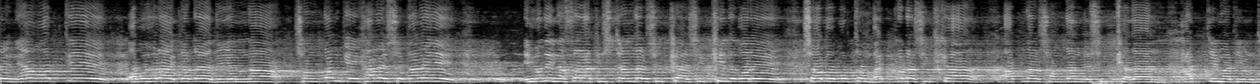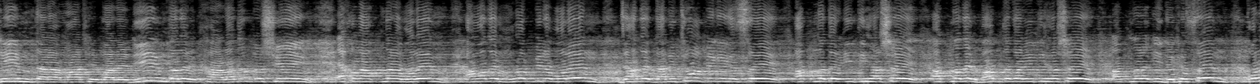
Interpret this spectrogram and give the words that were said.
এই নিয়ামতকে অবহেলায় কাটায় দিয়েন না। সন্তানকে এখানে সেখানে ইহুদি, নাসারা খ্রিস্টানদের শিক্ষা শিক্ষিত করে, সর্বপ্রথম বাক্যটা শিক্ষা, আপনার সন্তানকে শিক্ষা দেন। হাট্টি মাটিম টিম তারা মাঠে বাড়ে ডিম, তাদের খাড়া দুটো শিম। এখন আপনারা বলেন, আমাদের মুরব্বীরা বলেন, যাদের দাড়ি চুল পেকে গেছে, আপনাদের ইতিহাসে, আপনাদের বাপদাদার ইতিহাসে, আপনারা কি দেখেছেন? কোন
